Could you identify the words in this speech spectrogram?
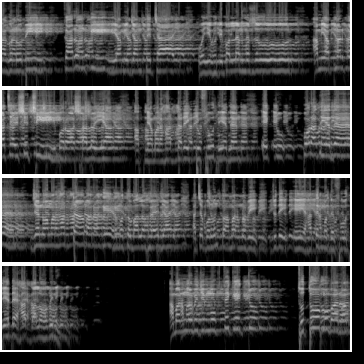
না গো নবী। কারণ কি? আমি জানতে চাই। ওই ইহুদি বললেন হুজুর আমি আপনার কাছে এসেছি, বড় আশা লইয়া। আপনি আমার হাতটারে একটু ফু দিয়ে দেন, একটু পরা দিয়ে দেন, যেন আমার হাতটা আবার আগের মতো ভালো হয়ে যায়। আচ্ছা বলুন তো আমার নবী, যদি এই হাতের মধ্যে ফু দিয়ে দেয়, হাত ভালো হবে নি আমার নবীজি মুখ থেকে একটু থুতু মুবারক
